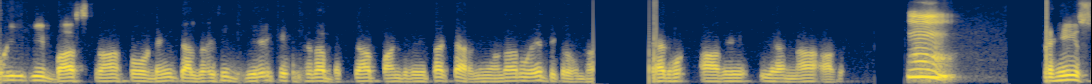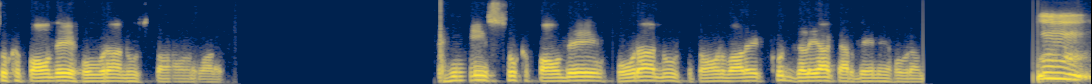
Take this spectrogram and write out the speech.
ਕੋਈ ਵੀ ਬੱਸ ਟਰਾਂਸਪੋਰਟ ਨਹੀਂ ਚੱਲ ਰਹੀ ਸੀ। ਜੇ ਕਿਸੇ ਦਾ ਬੱਚਾ 5 ਵਜੇ ਤੱਕ ਘਰ ਨਹੀਂ ਆਉਂਦਾ ਉਹਨੂੰ ਇਹ ਫਿਕਰ ਹੁੰਦਾ ਸ਼ਾਇਦ ਹੁਣ ਆਵੇ ਜਾਂ ਨਾ ਆਵੇ। ਹੂੰ। ਨਹੀਂ ਸੁਖ ਪਾਉਂਦੇ ਹੋਰਾਂ ਨੂੰ ਸਤਾਉਣ ਵਾਲੇ। ਨਹੀਂ ਸੁਖ ਪਾਉਂਦੇ ਹੋਰਾਂ ਨੂੰ ਸਤਾਉਣ ਵਾਲੇ ਖੁਦ ਗਲਿਆ ਕਰਦੇ ਨੇ ਹੋਰਾਂ ਨੂੰ। ਹੂੰ।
